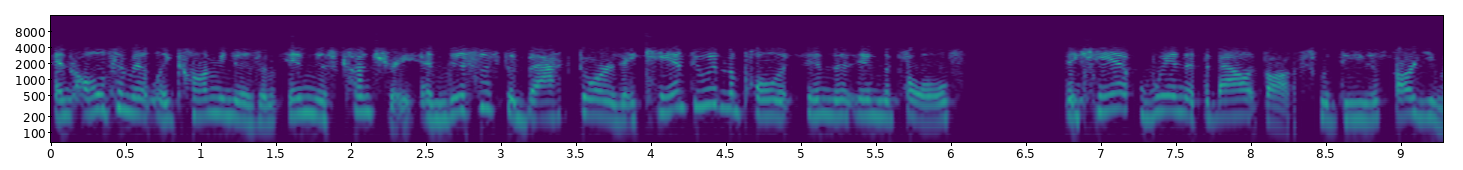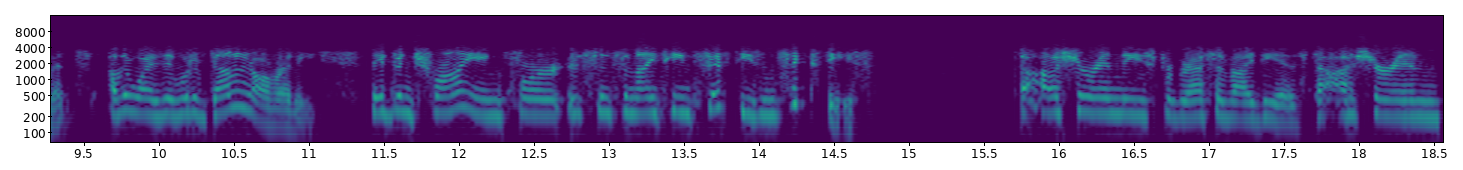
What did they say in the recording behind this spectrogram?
and ultimately communism in this country. And this is the back door. They can't do it in the poll in the in the polls. They can't win at the ballot box with these arguments. Otherwise, they would have done it already. They've been trying for since the 1950s and 60s to usher in these progressive ideas, to usher in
